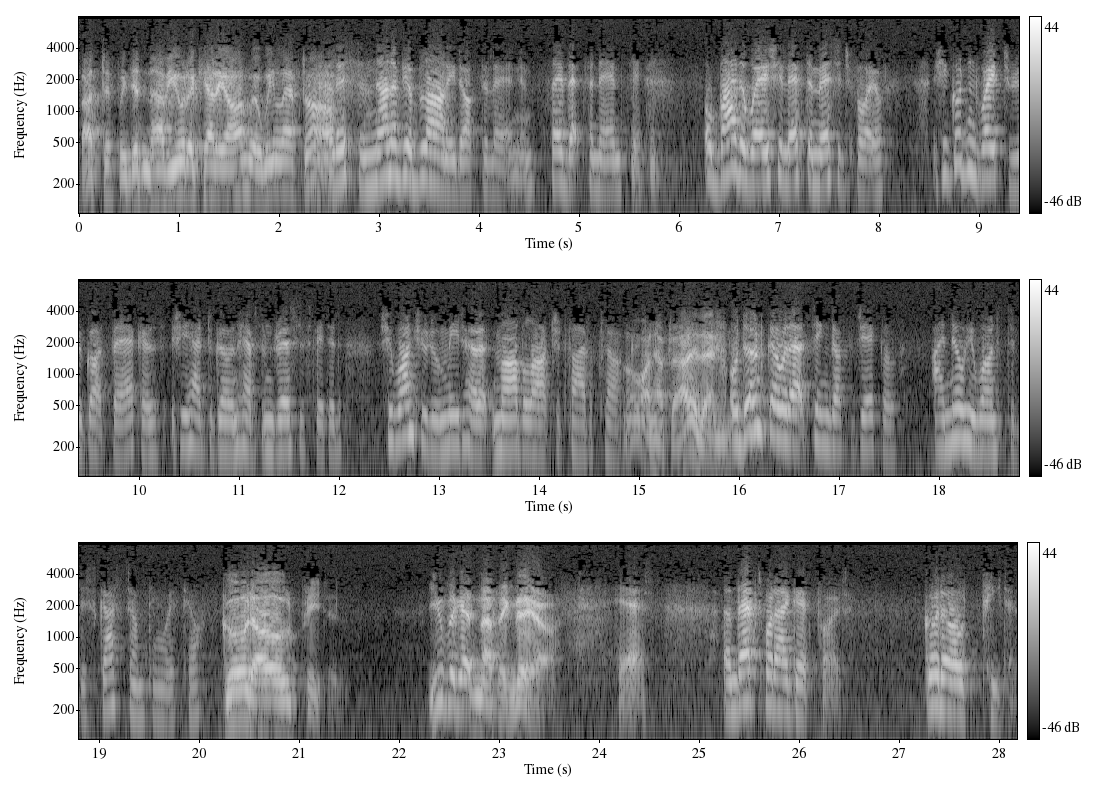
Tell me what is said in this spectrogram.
But if we didn't have you to carry on where we left Now, off. listen, none of your blarney, Dr. Lanyon. Save that for Nancy. Oh, by the way, she left a message for you. She couldn't wait till you got back, as she had to go and have some dresses fitted. She wants you to meet her at Marble Arch at five o'clock. Oh, I'll have to hurry then. Oh, don't go without seeing Dr. Jekyll. I know he wants to discuss something with you. Good old Peters. You forget nothing, do you? Yes. And that's what I get for it. Good old Peters.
